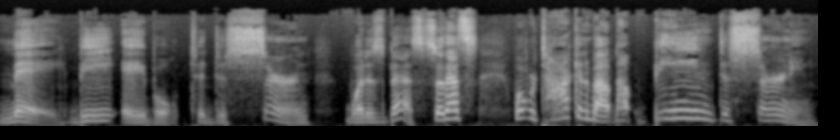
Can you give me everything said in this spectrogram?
may be able to discern what is best. So that's what we're talking about, about being discerning.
